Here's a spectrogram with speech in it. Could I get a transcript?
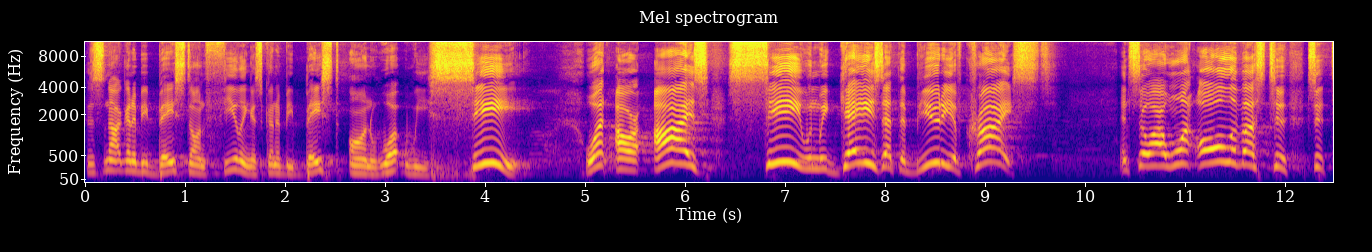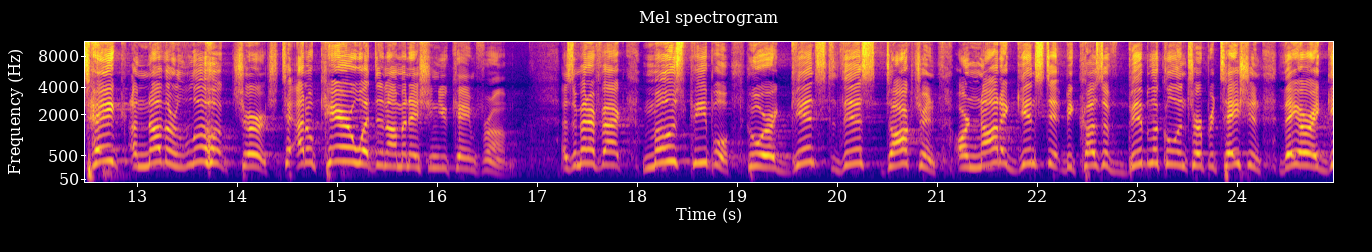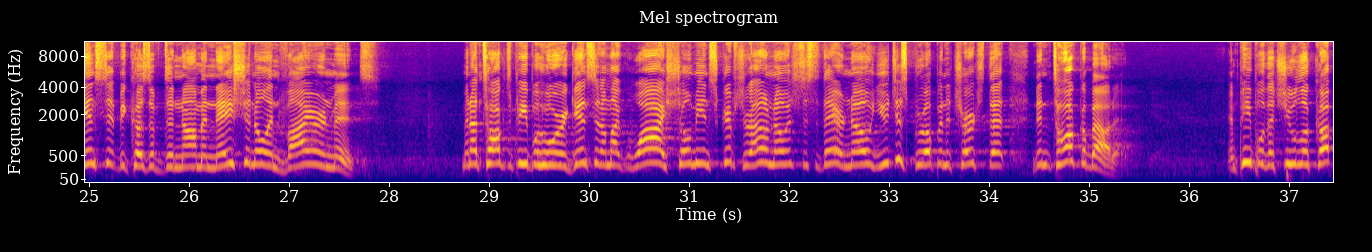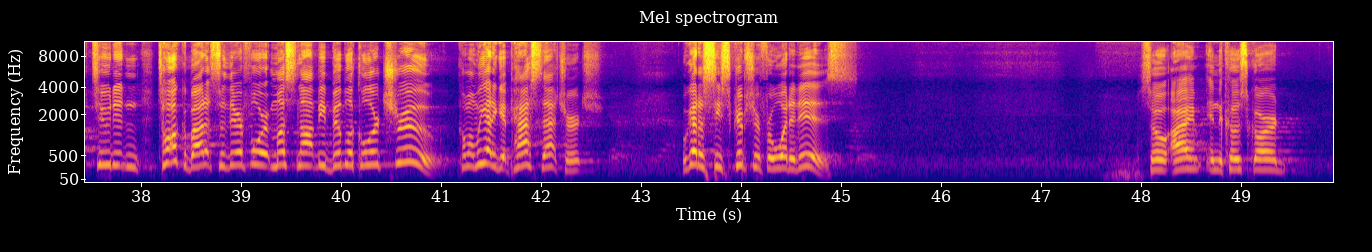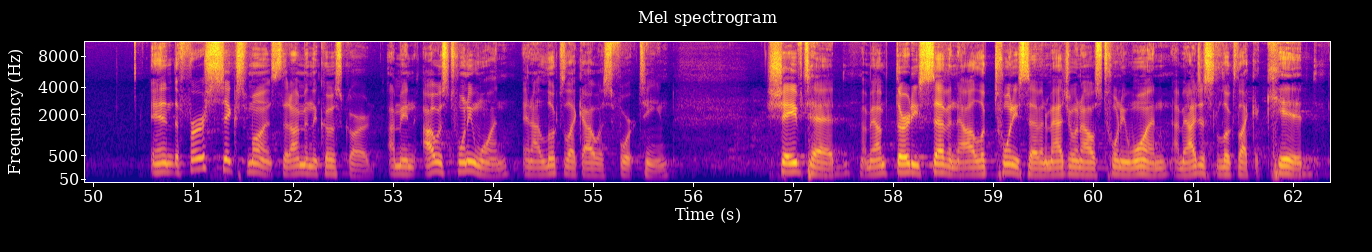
It's not going to be based on feeling, it's going to be based on what we see. What our eyes see when we gaze at the beauty of Christ. And so I want all of us to, to take another look, church. I don't care what denomination you came from. As a matter of fact, most people who are against this doctrine are not against it because of biblical interpretation, they are against it because of denominational environment. Man, I talk to people who are against it. I'm like, why? Show me in scripture. I don't know. It's just there. No, you just grew up in a church that didn't talk about it. And people that you look up to didn't talk about it, so therefore it must not be biblical or true. Come on, we got to get past that, church. We got to see scripture for what it is. So I'm in the Coast Guard. In the first six months that I'm in the Coast Guard, I mean, I was 21 and I looked like I was 14 shaved head. I mean, I'm 37 now. I look 27. Imagine when I was 21. I mean, I just looked like a kid.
